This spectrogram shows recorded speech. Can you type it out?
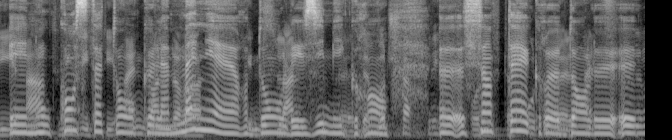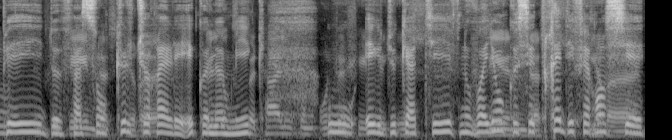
et nous constatons que la manière dont les immigrants euh, s'intègrent dans le euh, pays de façon culturelle et économique ou éducative, nous voyons que c'est très différencié.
